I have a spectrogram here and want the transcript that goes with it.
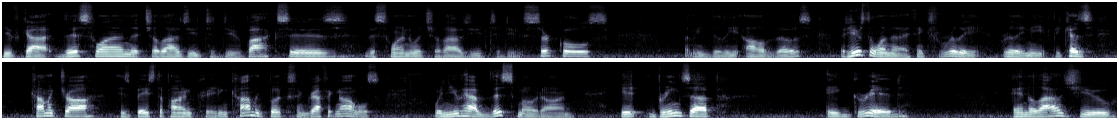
You've got this one which allows you to do boxes, this one which allows you to do circles. Let me delete all of those. But here's the one that I think is really, really neat because Comic Draw is based upon creating comic books and graphic novels. When you have this mode on, it brings up a grid and allows you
